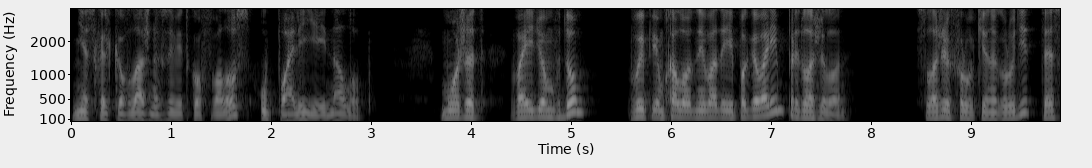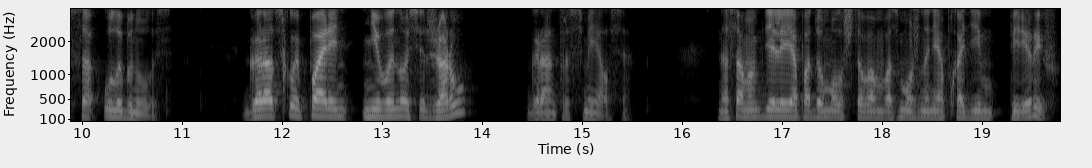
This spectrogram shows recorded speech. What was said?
несколько влажных завитков волос упали ей на лоб. «Может, войдем в дом? Выпьем холодной воды и поговорим?» — предложил он. Сложив руки на груди, Тесса улыбнулась. «Городской парень не выносит жару?» Грант рассмеялся. «На самом деле я подумал, что вам, возможно, необходим перерыв».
